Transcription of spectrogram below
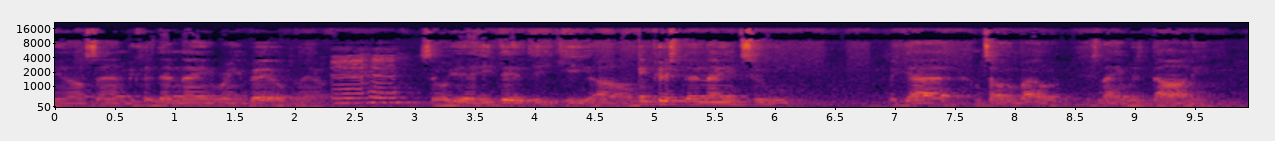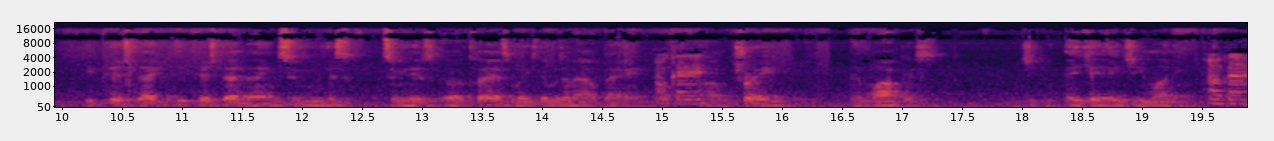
you know what I'm saying? Because that name ring bells now. mm-hmm. So yeah, he did. He he um he pitched that name to the guy I'm talking about. His name was Donnie. He pitched that he pitched that name to his to his uh, classmates that was in our band. Okay. um, Trey and Marcus, G, aka G Money. Okay.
